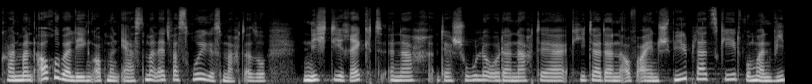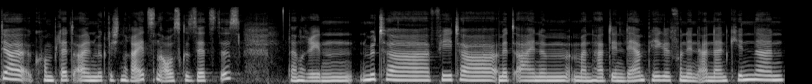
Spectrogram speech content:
kann man auch überlegen, ob man erstmal etwas Ruhiges macht. Also nicht direkt nach der Schule oder nach der Kita dann auf einen Spielplatz geht, wo man wieder komplett allen möglichen Reizen ausgesetzt ist, dann reden Mütter, Väter mit einem, man hat den Lärmpegel von den anderen Kindern,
